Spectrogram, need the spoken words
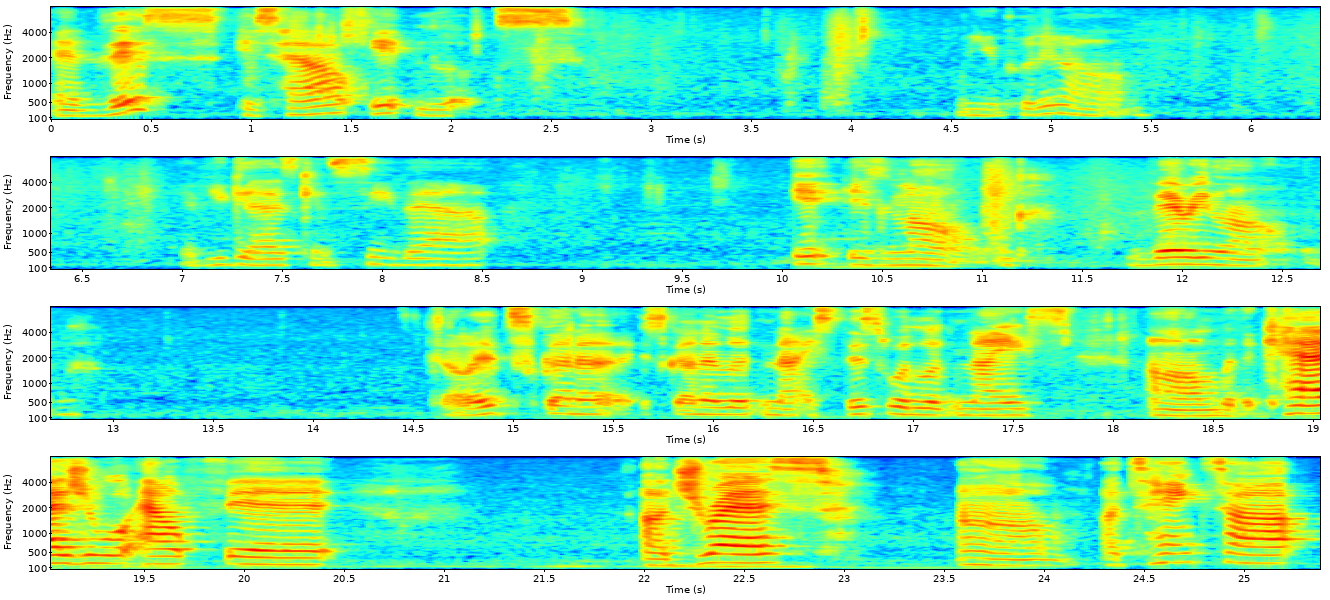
And this is how it looks when you put it on. If you guys can see that, it is long, very long. So it's gonna it's gonna look nice. This would look nice um, with a casual outfit, a dress, um, a tank top.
